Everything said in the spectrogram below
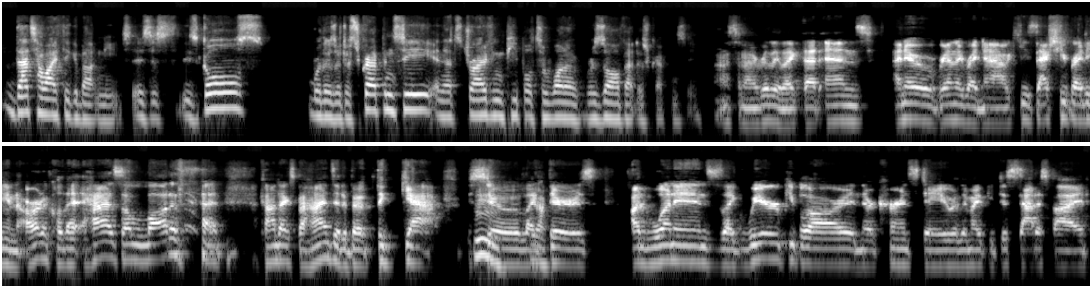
That's how I think about needs is this, these goals, where there's a discrepancy and that's driving people to want to resolve that discrepancy. Awesome. I really like that. And I know Ramli right now, he's actually writing an article that has a lot of that context behind it about the gap. Mm, so, like, yeah. there's on one end, like where people are in their current state, where they might be dissatisfied.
